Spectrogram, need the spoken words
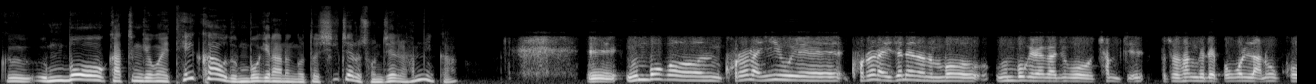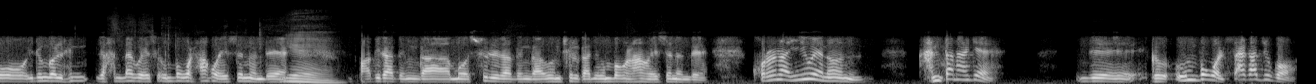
그 음복 같은 경우에 테이크아웃 음복이라는 것도 실제로 존재를 합니까? 예, 음복은 코로나 이후에 코로나 이전에는 뭐 음복이라 가지고 참 조상들의 복을 나누고 이런 걸 한다고 해서 음복을 하고 있었는데 예. 밥이라든가 뭐 술이라든가 음식을 가지고 음복을 하고 있었는데 코로나 이후에는 간단하게 이제 그 음복을 싸가지고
